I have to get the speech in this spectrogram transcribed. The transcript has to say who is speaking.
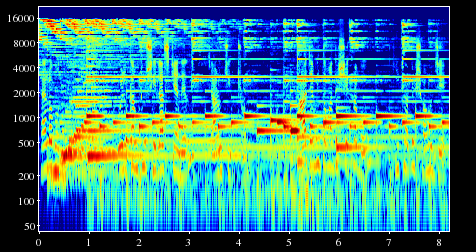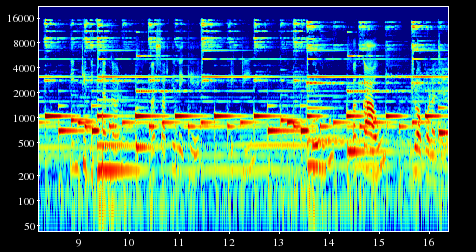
Speaker 1: Hello বন্ধুরা welcome to শিলাস channel চারুচিত্র আজ আমি তোমাদের শেখাবো কীভাবে সহজে তিনটি বৃত্তাকার বা সার্কেল এঁকে একটি গরু বা কাউ ড্র করা যায়।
